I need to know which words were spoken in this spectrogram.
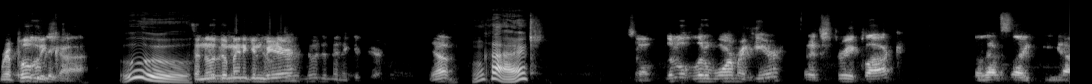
Republica. Ooh, It's a new Dominican new, beer. New Dominican beer. Yep. okay. So a little little warmer here, but it's three o'clock. So that's like the uh,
